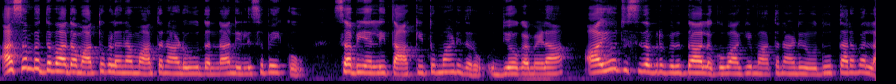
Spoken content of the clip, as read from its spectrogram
ಅಸಂಬದ್ಧವಾದ ಮಾತುಗಳನ್ನು ಮಾತನಾಡುವುದನ್ನು ನಿಲ್ಲಿಸಬೇಕು. ಸಭೆಯಲ್ಲಿ ತಾಕೀತು ಮಾಡಿದರು. ಉದ್ಯೋಗ ಮೇಳ ಆಯೋಜಿಸಿದವರ ವಿರುದ್ಧ ಲಘುವಾಗಿ ಮಾತನಾಡಿರುವುದು ತರವಲ್ಲ.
